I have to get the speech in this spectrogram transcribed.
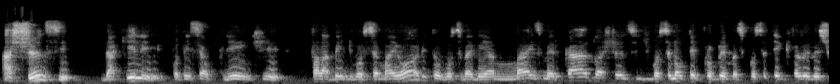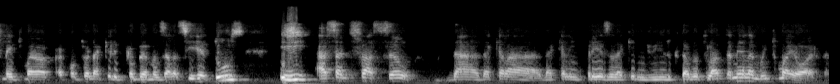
a chance daquele potencial cliente falar bem de você é maior, então você vai ganhar mais mercado, a chance de você não ter problemas, que você tem que fazer um investimento maior para contornar aquele problema, ela se reduz, e a satisfação da, daquela, daquela empresa, daquele indivíduo que está do outro lado, também ela é muito maior. Né?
